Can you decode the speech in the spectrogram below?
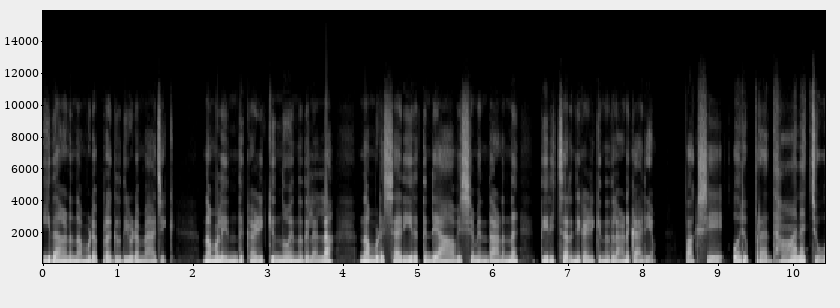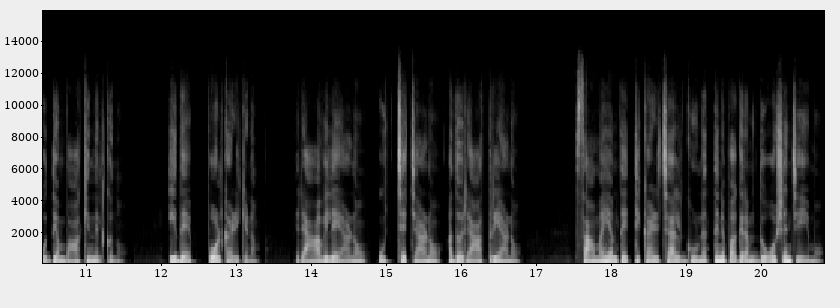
ഇതാണ് നമ്മുടെ പ്രകൃതിയുടെ മാജിക്. നമ്മൾ എന്ത് കഴിക്കുന്നു എന്നതിലല്ല നമ്മുടെ ശരീരത്തിന്റെ ആവശ്യം എന്താണെന്ന് തിരിച്ചറിഞ്ഞ് കഴിക്കുന്നതിലാണ് കാര്യം. പക്ഷേ ഒരു പ്രധാന ചോദ്യം ബാക്കി നിൽക്കുന്നു. ഇതെപ്പോൾ കഴിക്കണം? രാവിലെയാണോ ഉച്ചച്ചാണോ അതോ രാത്രിയാണോ? സമയം തെറ്റിക്കഴിച്ചാൽ ഗുണത്തിനു പകരം ദോഷം ചെയ്യുമോ?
